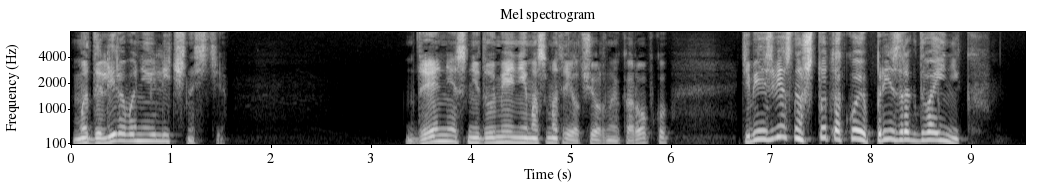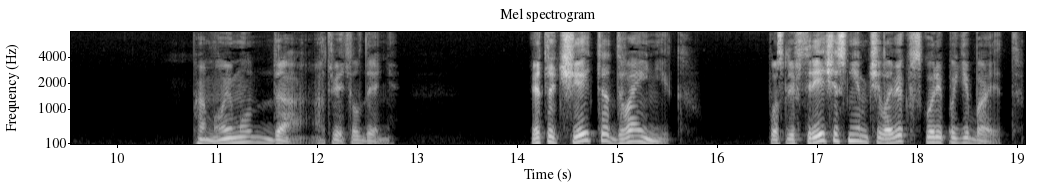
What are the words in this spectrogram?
моделирования личности. Дэнни с недоумением осмотрел черную коробку. «Тебе известно, что такое призрак-двойник?» «По-моему, да», — ответил Дэнни. Это чей-то двойник. После встречи с ним человек вскоре погибает.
